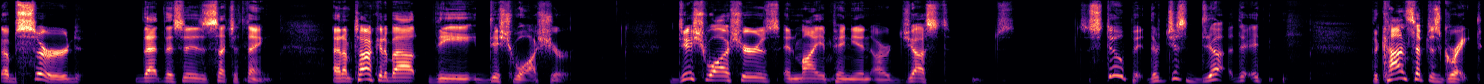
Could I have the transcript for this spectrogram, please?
absurd that this is such a thing. And I'm talking about the dishwasher. Dishwashers, in my opinion, are just stupid. They're just du- it, the concept is great,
